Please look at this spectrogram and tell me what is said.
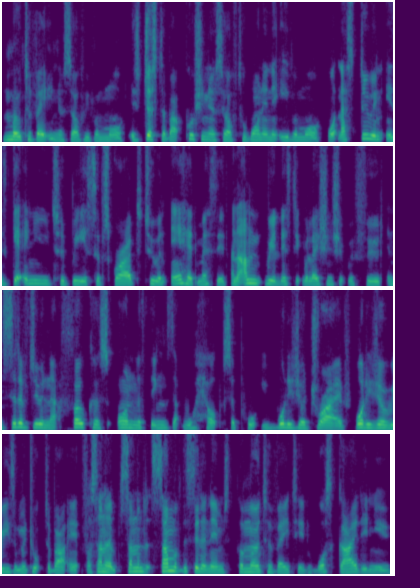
motivating yourself even more. It's just about pushing yourself to wanting it even more. What that's doing is getting you to be subscribed to an airhead message, an unrealistic relationship with food. Instead of doing that, focus on the things that will help support you. What is your drive? What is your reason? We talked about it for some of some of the, some of the synonyms for motivated. What's guiding you?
